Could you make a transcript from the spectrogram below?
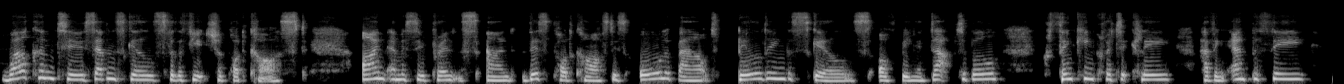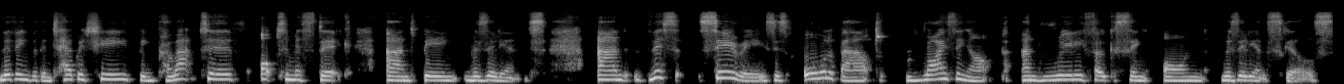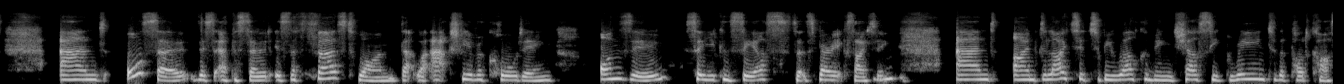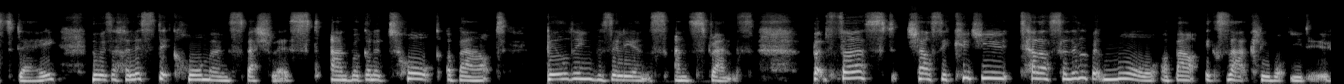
Welcome to Seven Skills for the Future podcast. I'm Emma Sue Prince, and this podcast is all about building the skills of being adaptable, thinking critically, having empathy, living with integrity, being proactive, optimistic, and being resilient. And this series is all about rising up and really focusing on resilience skills. And also, this episode is the first one that we're actually recording on Zoom, so you can see us. It's very exciting. And I'm delighted to be welcoming Chelsea Green to the podcast today, who is a holistic hormone specialist. And we're going to talk about building resilience and strength. But first, Chelsea, could you tell us a little bit more about exactly what you do?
